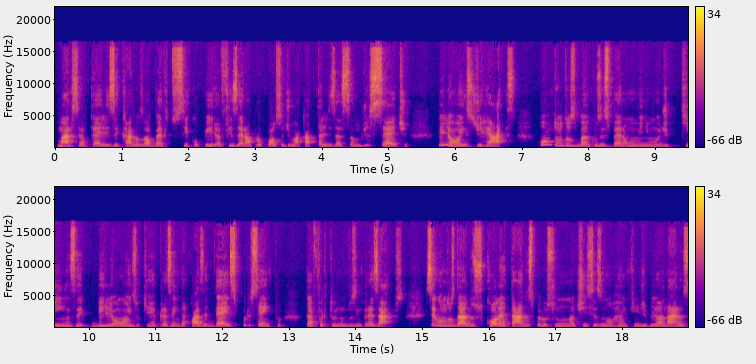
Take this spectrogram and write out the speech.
Marcel Teles e Carlos Alberto Sicupira, fizeram a proposta de uma capitalização de 7 bilhões de reais. Contudo, os bancos esperam um mínimo de 15 bilhões, o que representa quase 10% da fortuna dos empresários. Segundo os dados coletados pelo Suno Notícias no ranking de bilionários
